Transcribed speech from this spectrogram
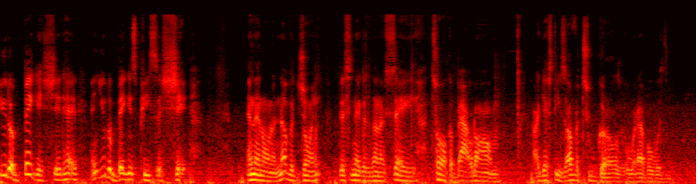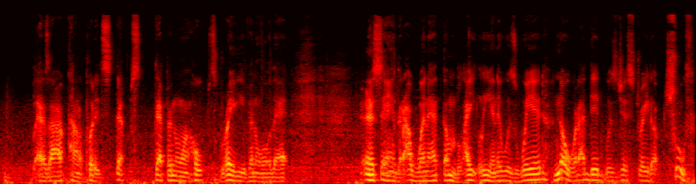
You the biggest shithead and you the biggest piece of shit. And then on another joint, this nigga's gonna say, talk about, um, I guess these other two girls or whatever was, as I kind of put it, step stepping on Hope's grave and all that. And saying that I went at them lightly and it was weird. No, what I did was just straight up truth.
